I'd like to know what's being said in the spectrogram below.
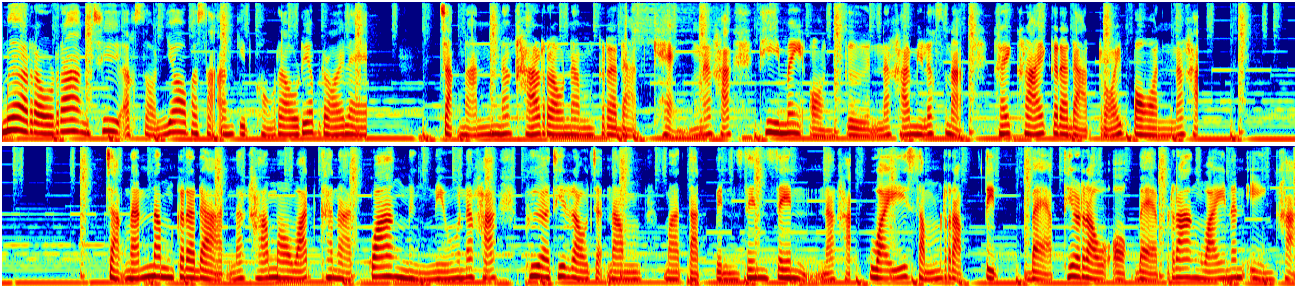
เมื่อเราร่างชื่ออักษรย่อภาษาอังกฤษของเราเรียบร้อยแล้ว จากนั้นนะคะเรานำกระดาษแข็งนะคะ ที่ไม่อ่อนเกินนะคะ มีลักษณะคล้ายๆ กระดาษร้อยปอนนะคะจากนั้นนำกระดาษนะคะมาวัดขนาดกว้าง 1 นิ้วนะคะ เพื่อที่เราจะนำมาตัดเป็นเส้นๆนะคะ ไว้สำหรับติดแบบที่เราออกแบบร่างไว้นั่นเองค่ะ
